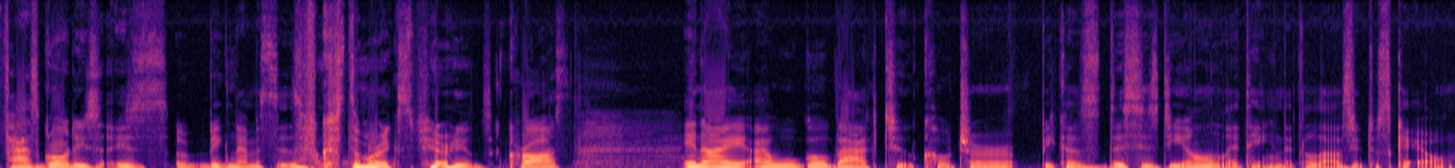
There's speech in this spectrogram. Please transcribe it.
Fast growth is, is a big nemesis of customer experience across. And I, I will go back to culture because this is the only thing that allows you to scale.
